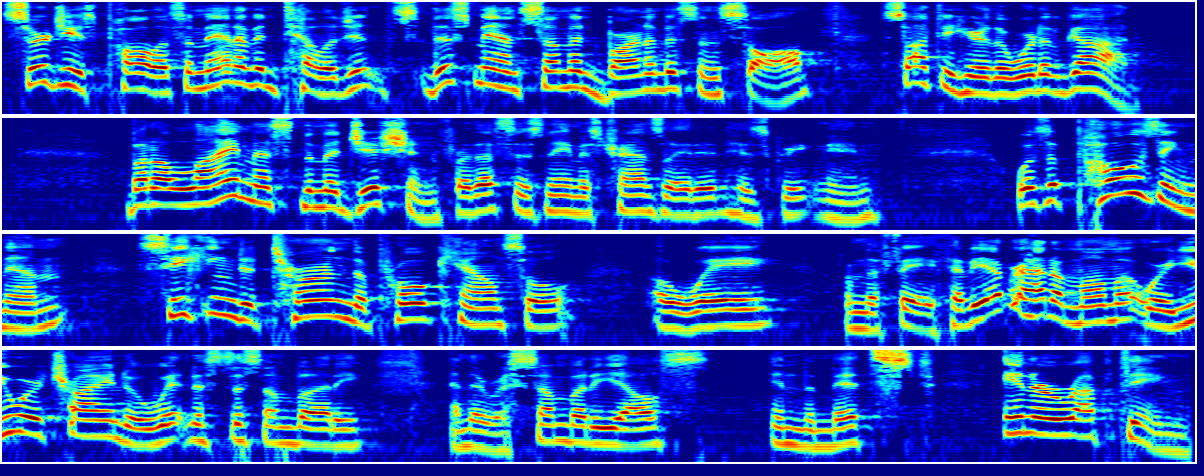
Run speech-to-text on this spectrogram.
Sergius Paulus, a man of intelligence, this man summoned Barnabas and Saul, sought to hear the word of God. But Elymas the magician, for thus his name is translated, his Greek name, was opposing them, seeking to turn the proconsul away from the faith. Have you ever had a moment where you were trying to witness to somebody and there was somebody else in the midst, interrupting,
